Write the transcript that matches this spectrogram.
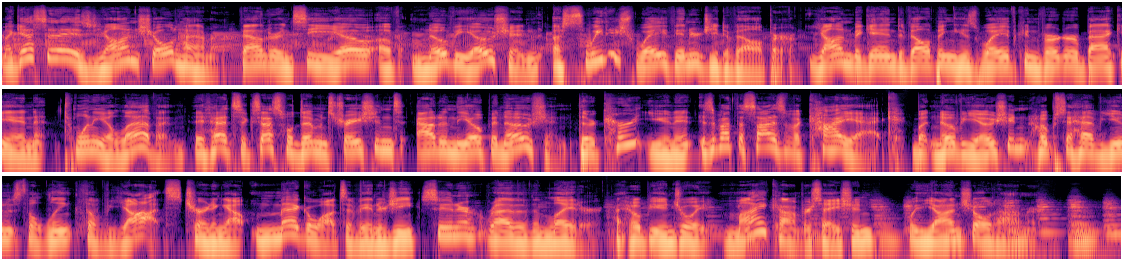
My guest today is Jan Sköldhammer, founder and CEO of Noviocean, a Swedish wave energy developer. Jan began developing his wave converter back in 2011. They've had successful demonstrations out in the open ocean. Their current unit is about the size of a kayak, but Noviocean hopes to have units the length of yachts churning out megawatts of energy sooner rather than later. I hope you enjoy my conversation with Jan Sköldhammer.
